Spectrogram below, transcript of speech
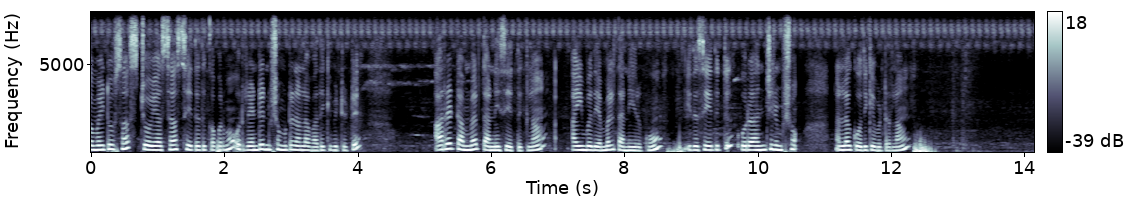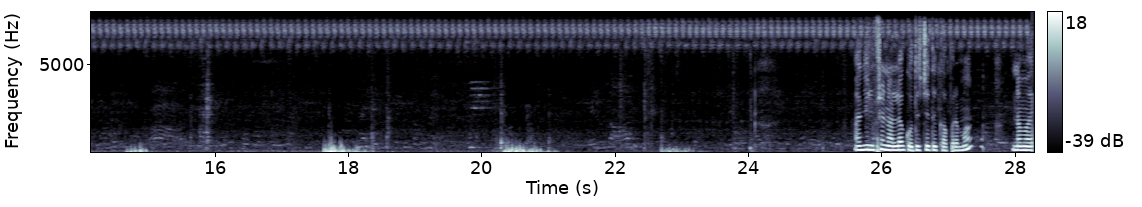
டொமேட்டோ சாஸ் சோயா சாஸ் சேர்த்ததுக்கப்புறமா ஒரு ரெண்டு நிமிஷம் மட்டும் நல்லா வதக்கி விட்டுட்டு அரை டம்ளர் தண்ணி சேர்த்துக்கலாம். ஐம்பது எம்எல் தண்ணி இருக்கும். இதை சேர்த்துட்டு ஒரு அஞ்சு நிமிஷம் நல்லா கொதிக்க விட்டுறலாம். அஞ்சு நிமிஷம் நல்லா கொதிச்சதுக்கப்புறமா நம்ம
